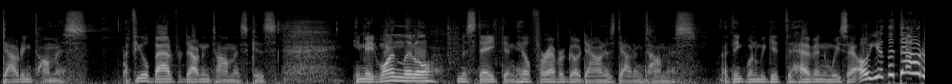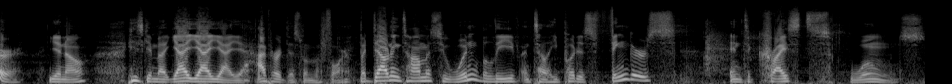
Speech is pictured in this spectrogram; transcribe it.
Doubting Thomas. I feel bad for Doubting Thomas because he made one little mistake and he'll forever go down as Doubting Thomas. I think when we get to heaven, we say, Oh, you're the doubter. You know? He's getting like, Yeah, yeah, yeah, yeah. I've heard this one before. But Doubting Thomas, who wouldn't believe until he put his fingers into Christ's wounds.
